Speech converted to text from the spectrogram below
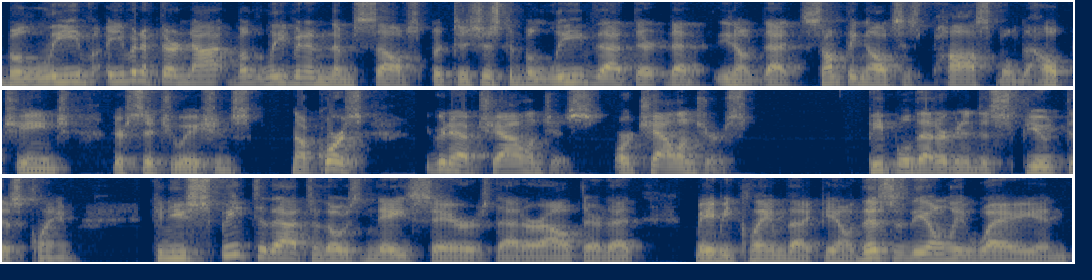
believe even if they're not believing in themselves but to just to believe that they're that you know that something else is possible to help change their situations. Now of course you're going to have challenges or challengers people that are going to dispute this claim. Can you speak to that to those naysayers that are out there that maybe claim that you know this is the only way and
